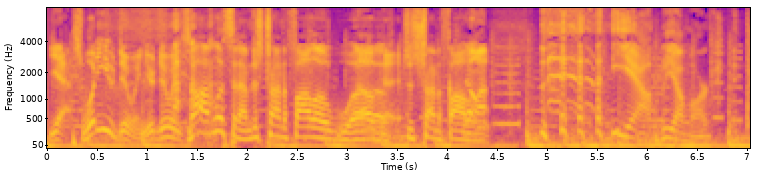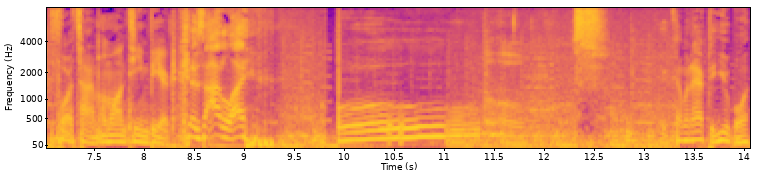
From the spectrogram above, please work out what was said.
Yes. What are you doing? You're doing No, something. I'm listening. I'm just trying to follow. Uh, Okay. Just trying to follow. No, I- yeah, yeah, Mark. Fourth time, I'm on Team Beard. Because I like. Ooh. Coming after you, boy.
